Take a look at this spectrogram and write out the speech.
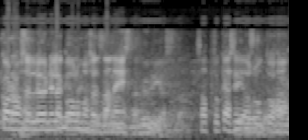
Korhosen lyönnillä kolmoselta, niin sattu käsi osuun tuohon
